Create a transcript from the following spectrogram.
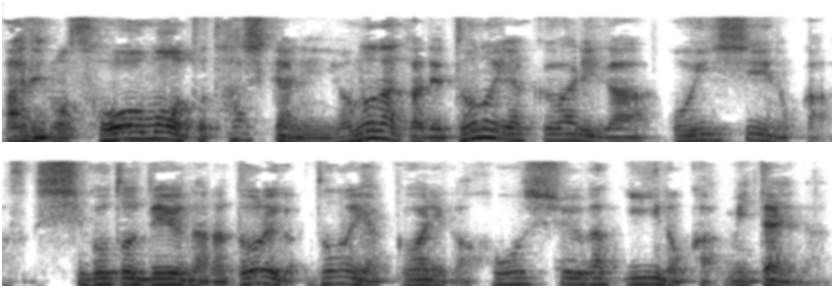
あ、でもそう思うと確かに世の中でどの役割が美味しいのか、仕事で言うならどれが、どの役割が報酬がいいのかみたいな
